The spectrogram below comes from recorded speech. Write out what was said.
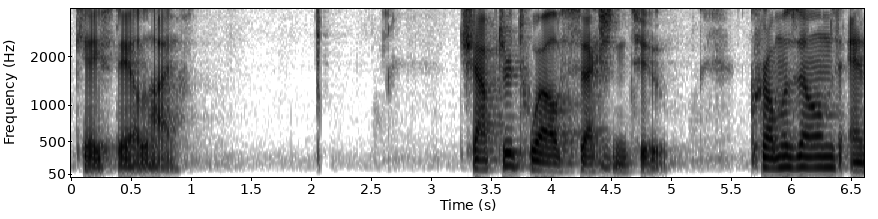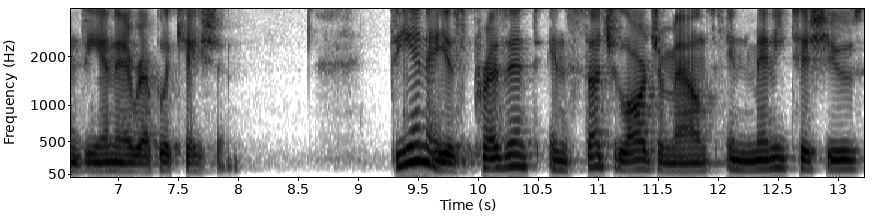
okay, stay alive? Chapter 12, Section 2 Chromosomes and DNA Replication. DNA is present in such large amounts in many tissues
